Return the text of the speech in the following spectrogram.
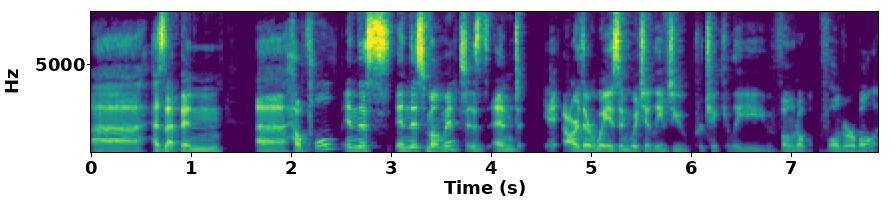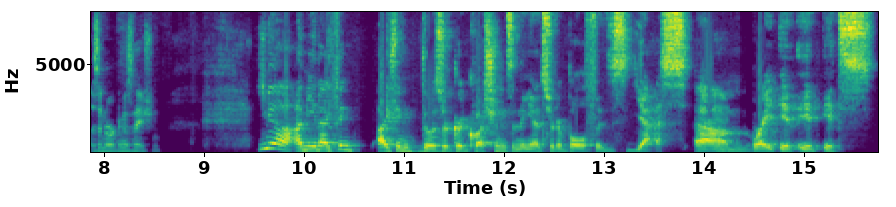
uh, has that been uh, helpful in this in this moment is, and eh, are there ways in which it leaves you particularly vulnerable vulnerable as an organization yeah, I mean, I think I think those are good questions, and the answer to both is yes. Um, mm. Right? It, it, it's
